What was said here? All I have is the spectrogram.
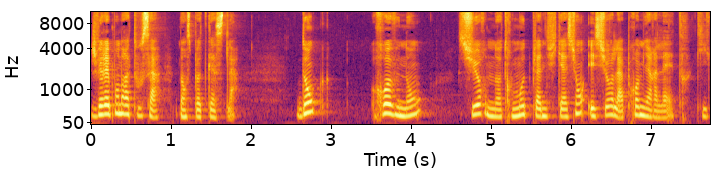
Je vais répondre à tout ça dans ce podcast-là. Donc, revenons sur notre mot de planification et sur la première lettre qui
